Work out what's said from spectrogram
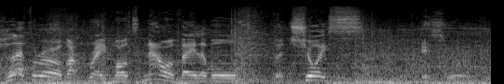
plethora of upgrade mods now available, the choice is yours.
